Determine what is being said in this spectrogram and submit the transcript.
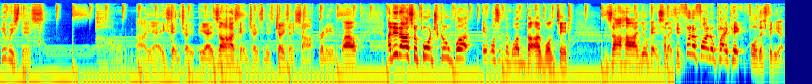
Who is this? Oh, no, yeah, he's getting chosen. Yeah, Zaha's getting chosen. It's Jose Sa. Brilliant. Well, I did ask for Portugal, but it wasn't the one that I wanted. Zaha, you're getting selected for the final play pick for this video.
